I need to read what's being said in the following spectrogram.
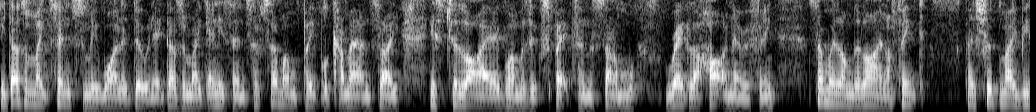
It doesn't make sense to me why they're doing it. It doesn't make any sense. If someone people come out and say it's July, everyone was expecting the sun regular hot and everything. Somewhere along the line, I think they should maybe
